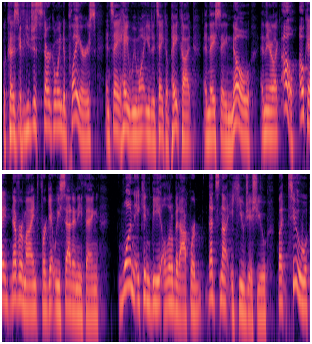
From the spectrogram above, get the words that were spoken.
Because if you just start going to players and say, hey, we want you to take a pay cut, and they say no, and then you're like, oh, okay, never mind, forget we said anything, one, it can be a little bit awkward. That's not a huge issue. But two,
